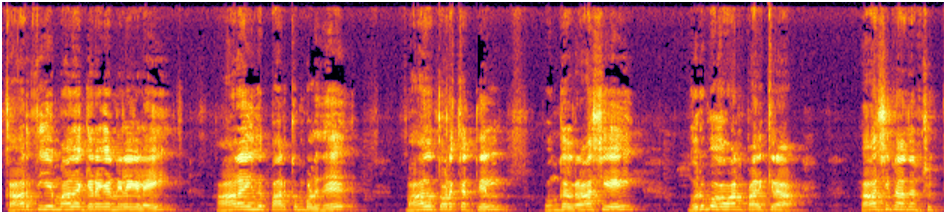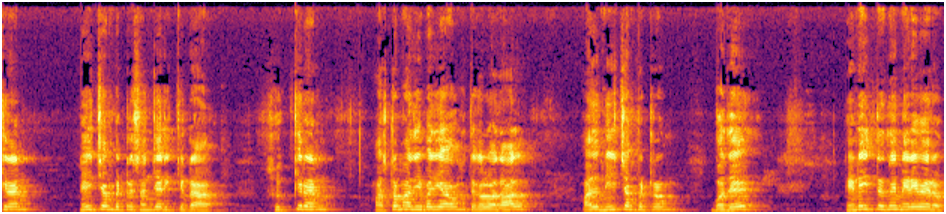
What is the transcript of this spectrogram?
கார்த்திகை மாத கிரக நிலைகளை ஆராய்ந்து பார்க்கும் பொழுது மாத தொடக்கத்தில் உங்கள் ராசியை குரு பகவான் பார்க்கிறார். ராசிநாதன் சுக்கிரன் நீச்சம் பெற்று சஞ்சரிக்கின்றார். சுக்கிரன் அஷ்டமாதிபதியாகவும் திகழ்வதால் அது நீச்சம் பெற்றும் போது நினைத்தது நிறைவேறும்.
